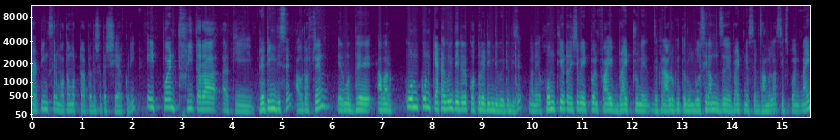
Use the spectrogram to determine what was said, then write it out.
আর্টিংসের মতামতটা আপনাদের সাথে শেয়ার করি। এইট পয়েন্ট থ্রি তারা আর কি রেটিং দিছে আউট অফ টেন এর মধ্যে আবার কোন কোন ক্যাটাগরিতে এটার কত রেটিং দিবে এটা দিছে? মানে হোম থিয়েটার হিসেবে এইট পয়েন্ট ফাইভ ব্রাইট রুমে যেখানে আলোকিত রুম বলছিলাম যে ব্রাইটনেসের ঝামেলা সিক্স পয়েন্ট নাইন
